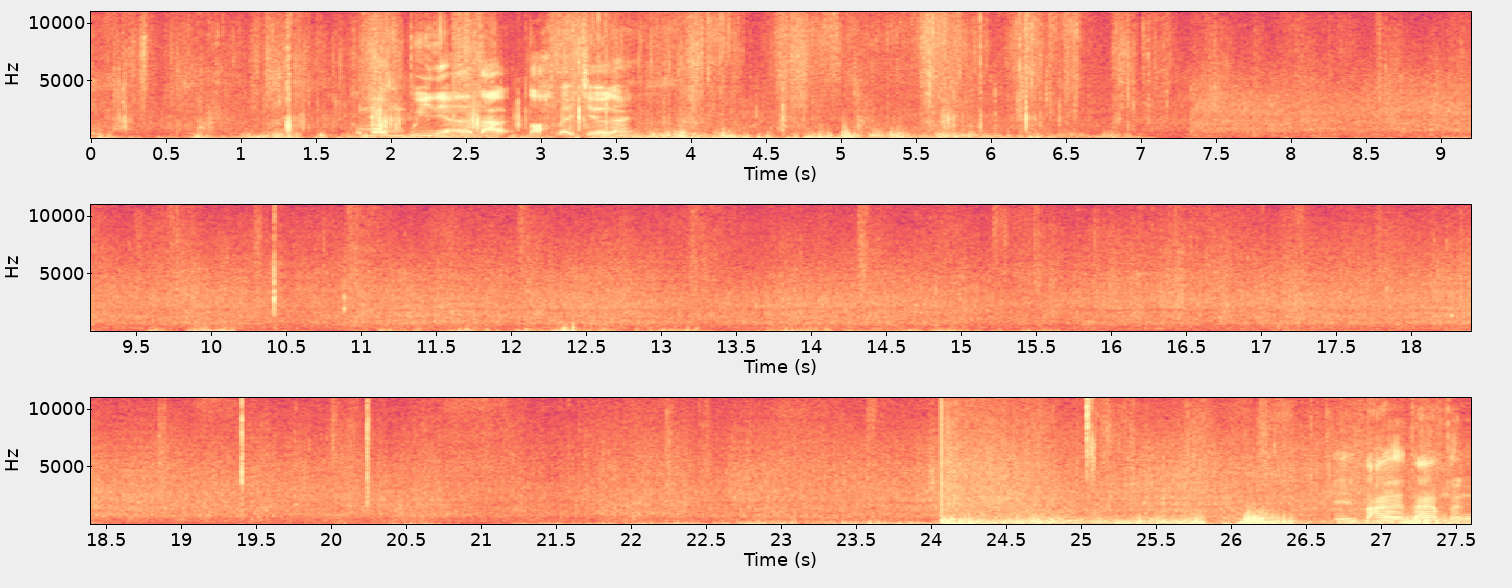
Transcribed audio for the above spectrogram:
ទុនកុំមុំពីរនេះដើរដោះដៃជើងហើយ ដើរតាមនឹង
